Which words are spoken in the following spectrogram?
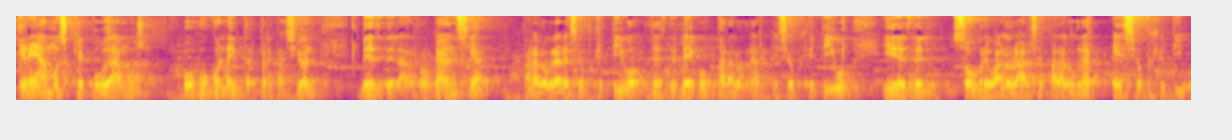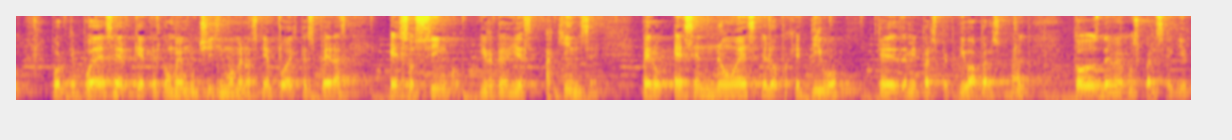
creamos que podamos, ojo con la interpretación, desde la arrogancia para lograr ese objetivo, desde el ego para lograr ese objetivo y desde el sobrevalorarse para lograr ese objetivo. Porque puede ser que te tome muchísimo menos tiempo del que esperas esos 5, ir de 10 a 15 pero ese no es el objetivo que desde mi perspectiva personal todos debemos perseguir.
